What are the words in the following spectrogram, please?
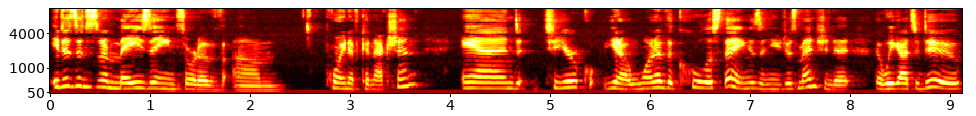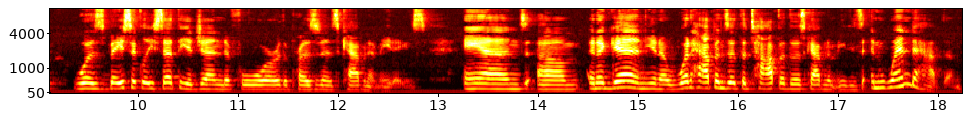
it is an amazing sort of um, point of connection and to your you know one of the coolest things and you just mentioned it that we got to do was basically set the agenda for the president's cabinet meetings and um, and again, you know, what happens at the top of those cabinet meetings and when to have them.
